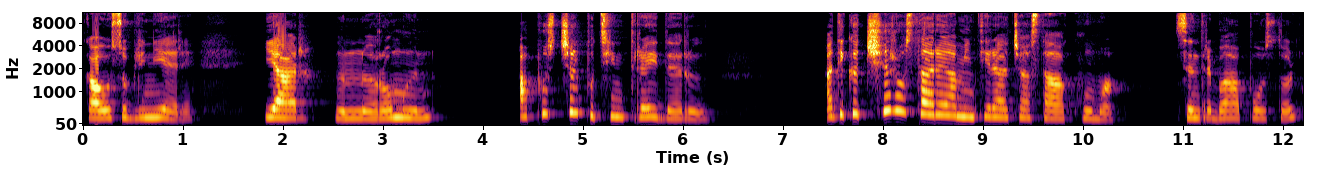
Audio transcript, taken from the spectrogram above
ca o subliniere, iar în român a pus cel puțin trei de r. Adică ce rost are amintirea aceasta acum? se întrebă apostol,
